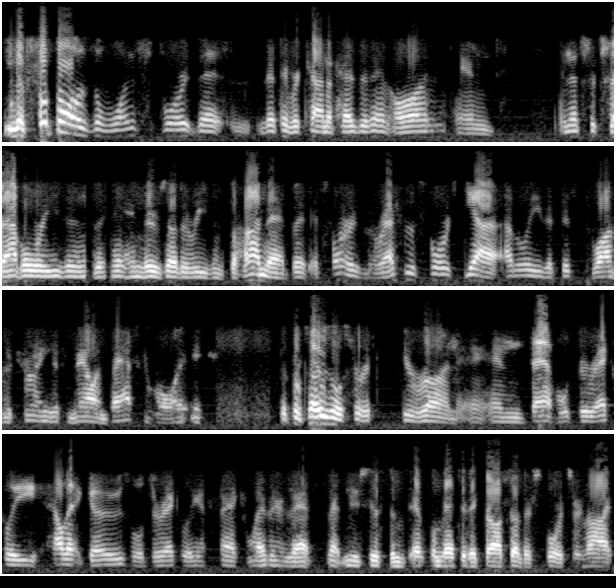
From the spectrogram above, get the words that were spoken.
You know, football is the one sport that that they were kind of hesitant on, and and that's for travel reasons, and there's other reasons behind that. But as far as the rest of the sports, yeah, I believe that this while they're trying this now in basketball, it, the proposals for your run, and that will directly how that goes will directly affect whether that that new system's implemented across other sports or not.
